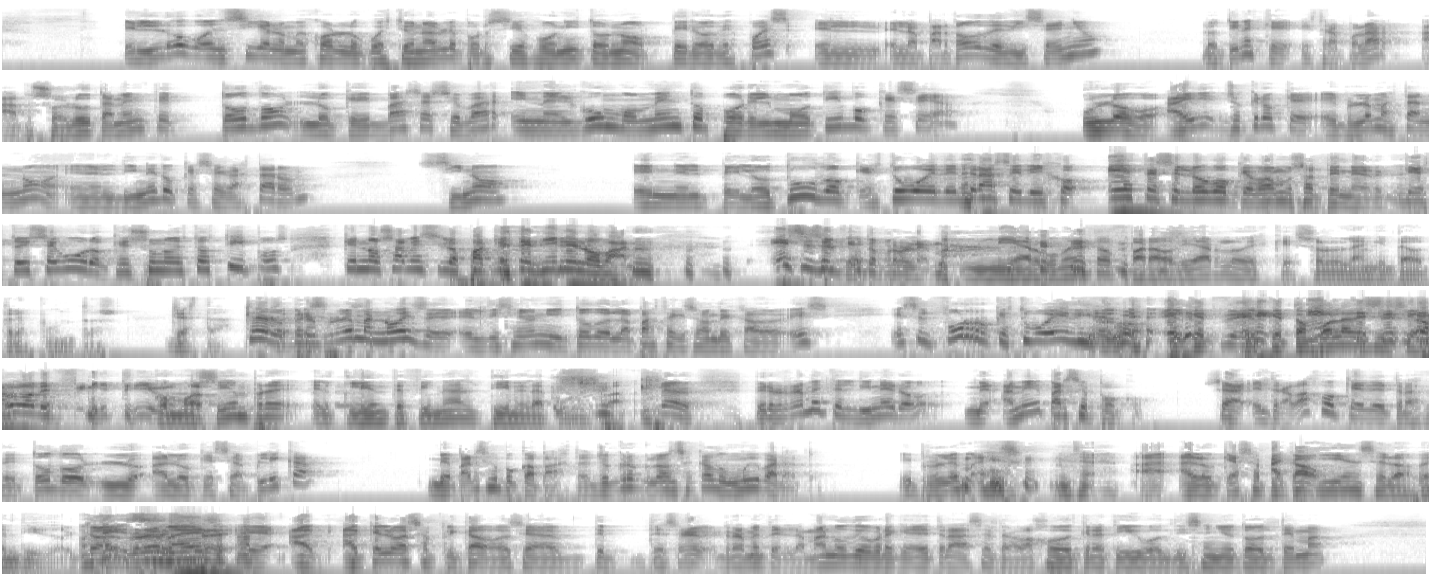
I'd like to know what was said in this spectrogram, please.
el logo en sí a lo mejor lo cuestionable por si es bonito o no, pero después el, el apartado de diseño lo tienes que extrapolar a absolutamente todo lo que vaya a llevar en algún momento por el motivo que sea un logo. Ahí yo creo que el problema está no en el dinero que se gastaron, sino en el pelotudo que estuvo ahí detrás y dijo, este es el logo que vamos a tener, que estoy seguro que es uno de estos tipos que no saben si los paquetes vienen o van. Ese es el puto problema. Mi argumento para odiarlo es que solo le han quitado tres puntos. Ya está. Claro, pero el problema no es el diseño ni toda la pasta que se han dejado, es, es el forro que estuvo ahí, dijo, El- el que- "Este- el que tomó la este decisión". Es el logo definitivo. Como siempre, el cliente final tiene la culpa. Claro, pero realmente el dinero a mí me parece poco. O sea, el trabajo que hay detrás de todo lo- a lo que se aplica me parece poca pasta. Yo creo que lo han sacado muy barato. El problema es a, a lo que has ¿A aplicado. quién se lo has vendido? Claro, el problema es eh, a, a qué lo has aplicado. O sea, te- te sale realmente la mano de obra que hay detrás, el trabajo de creativo, el diseño, todo el tema.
